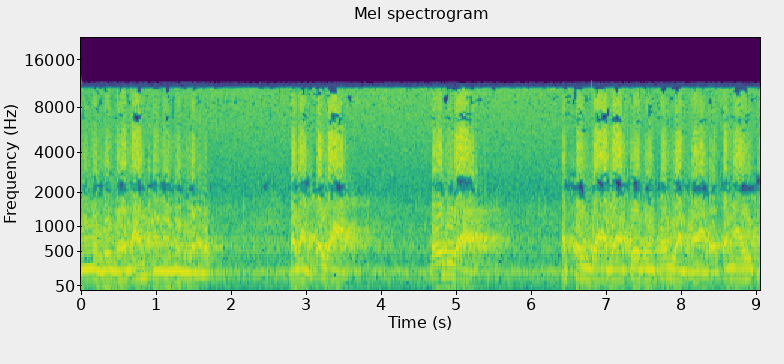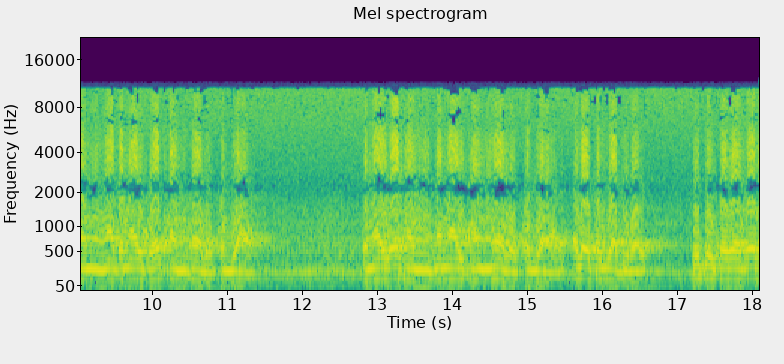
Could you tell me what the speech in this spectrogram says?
မိနစ်40တောင်းထိုင်နိုင်လို့လေ။ဒါကြောင့်စိတ်ကပိုးပြီးတော့ အချိန်ကြာကြာပြေတင်ဆုံးဖြတ်ထားတယ်။တဏှာကြီးထိုင်နေငါတဏှာကြီးပဲထိုင်နေဟဲ့လို့ဆုံးဖြတ်တဏှာကြီးပဲထိုင်နေနှစ်နာရီထိုင်နေဟဲ့လို့ဆုံးဖြတ်ရတယ်။အဲ့လိုဆုံးဖြတ်ပြီးတော့စိတ်ကြိတ်ခေါ်တဲ့ဒေဝ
